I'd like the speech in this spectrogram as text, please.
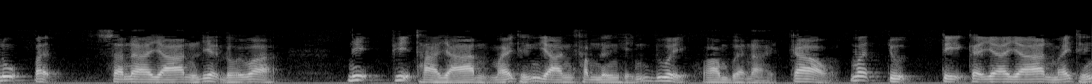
นุปสนาญาณเรียกโดยว่า นิพิทายานหมายถึงญาณคำหนึ่งเห็นด้วยความเบื่อหน่ายเก้ามัจจุติกยายานหมายถึง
